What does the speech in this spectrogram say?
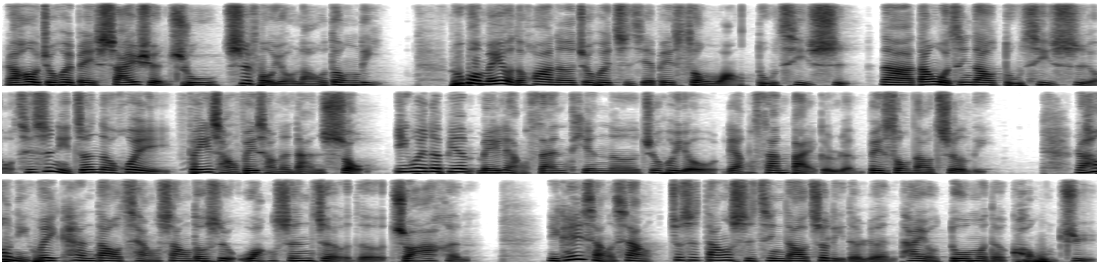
然后就会被筛选出是否有劳动力。如果没有的话呢，就会直接被送往毒气室。那当我进到毒气室哦，其实你真的会非常非常的难受。因为那边每两三天呢，就会有两三百个人被送到这里，然后你会看到墙上都是往生者的抓痕，你可以想象，就是当时进到这里的人他有多么的恐惧。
